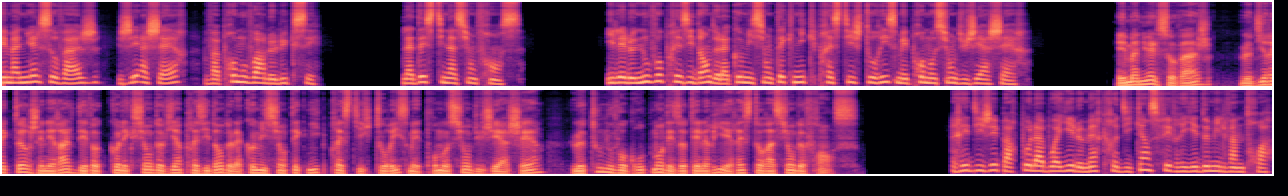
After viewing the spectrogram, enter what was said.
Emmanuel Sauvage, GHR, va promouvoir le luxe et la destination France. Il est le nouveau président de la commission technique Prestige Tourisme et Promotion du GHR. Emmanuel Sauvage, le directeur général d'Evoque Collection devient président de la commission technique Prestige Tourisme et Promotion du GHR, le tout nouveau groupement des hôtelleries et restaurations de France. Rédigé par Paula Boyer le mercredi 15 février 2023.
